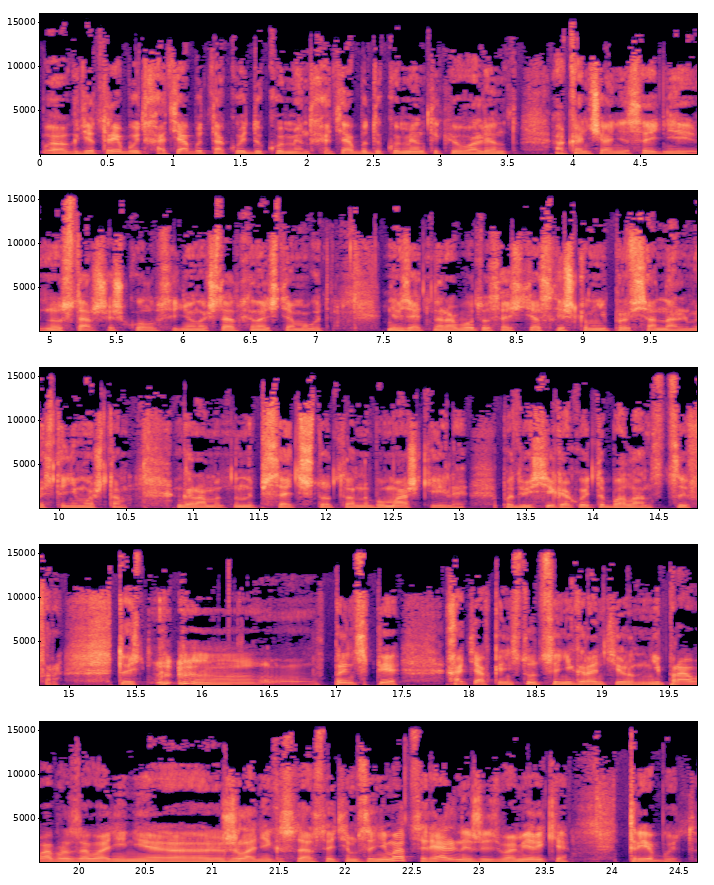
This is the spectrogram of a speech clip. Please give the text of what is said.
где требует хотя бы такой документ, хотя бы документ, эквивалент окончания средней, ну, старшей школы в Соединенных Штатах, иначе тебя могут не взять на работу, сочтя тебя слишком непрофессиональным, если ты не можешь там грамотно написать что-то на бумажке или подвести какой-то баланс цифр. То есть, в принципе, хотя в Конституции не гарантировано ни право образования, ни э, желание государства этим заниматься, реальная жизнь в Америке требует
